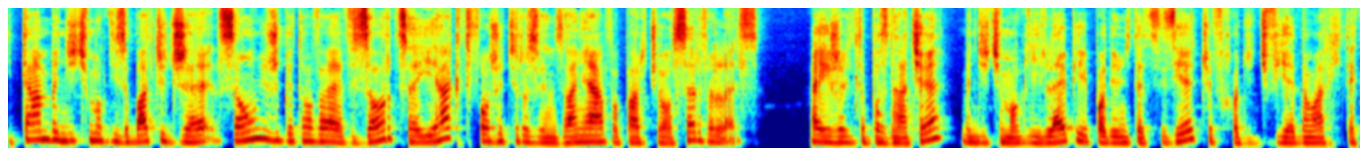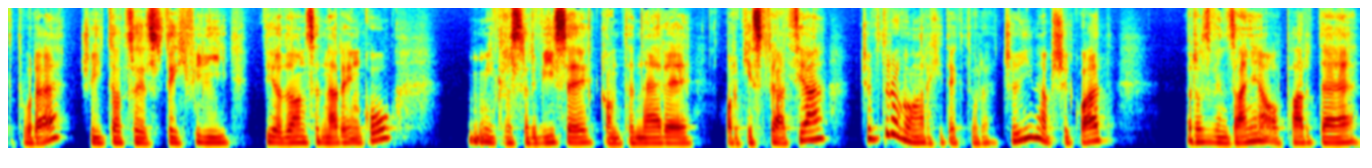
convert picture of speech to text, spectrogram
I tam będziecie mogli zobaczyć, że są już gotowe wzorce, jak tworzyć rozwiązania w oparciu o serverless. A jeżeli to poznacie, będziecie mogli lepiej podjąć decyzję, czy wchodzić w jedną architekturę, czyli to, co jest w tej chwili wiodące na rynku, mikroserwisy, kontenery, orkiestracja, czy w drugą architekturę, czyli na przykład rozwiązania oparte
